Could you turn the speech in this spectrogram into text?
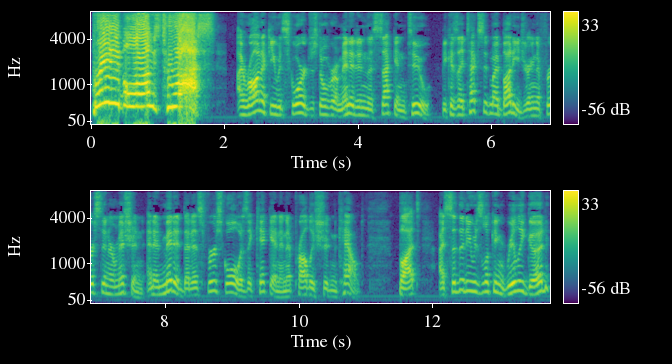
Brady belongs to us! Ironic he would score just over a minute in the second, too, because I texted my buddy during the first intermission and admitted that his first goal was a kick in and it probably shouldn't count. But I said that he was looking really good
